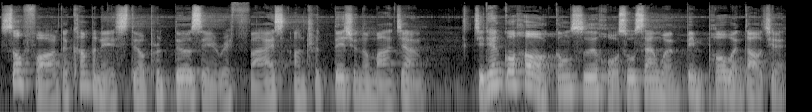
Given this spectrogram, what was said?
So far, the company is still producing revised on traditional mahjong. 几天过后，公司火速删文并 po 文道歉，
